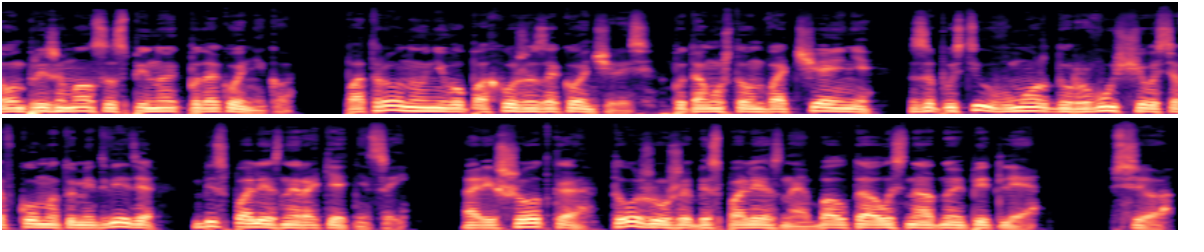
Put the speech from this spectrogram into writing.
Он прижимался спиной к подоконнику. Патроны у него, похоже, закончились, потому что он в отчаянии запустил в морду рвущегося в комнату медведя бесполезной ракетницей. А решетка, тоже уже бесполезная, болталась на одной петле. Все.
